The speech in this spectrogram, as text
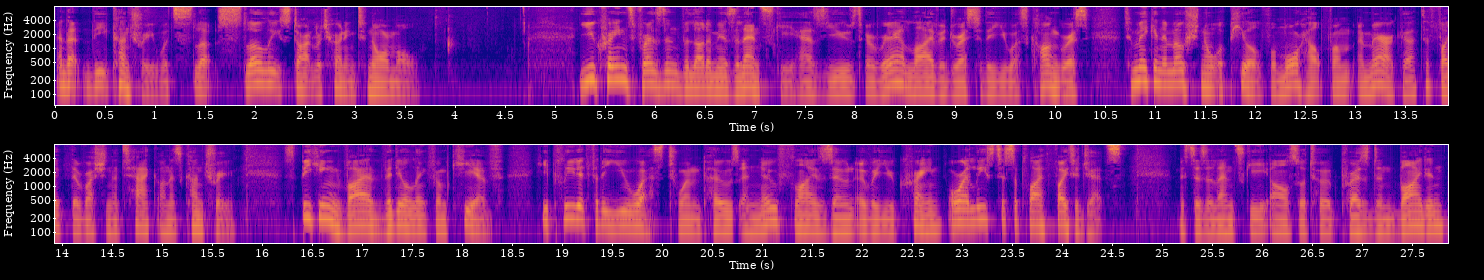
and that the country would sl- slowly start returning to normal. Ukraine's President Volodymyr Zelensky has used a rare live address to the U.S. Congress to make an emotional appeal for more help from America to fight the Russian attack on his country. Speaking via video link from Kiev, he pleaded for the U.S. to impose a no fly zone over Ukraine or at least to supply fighter jets. Mr. Zelensky also told President Biden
